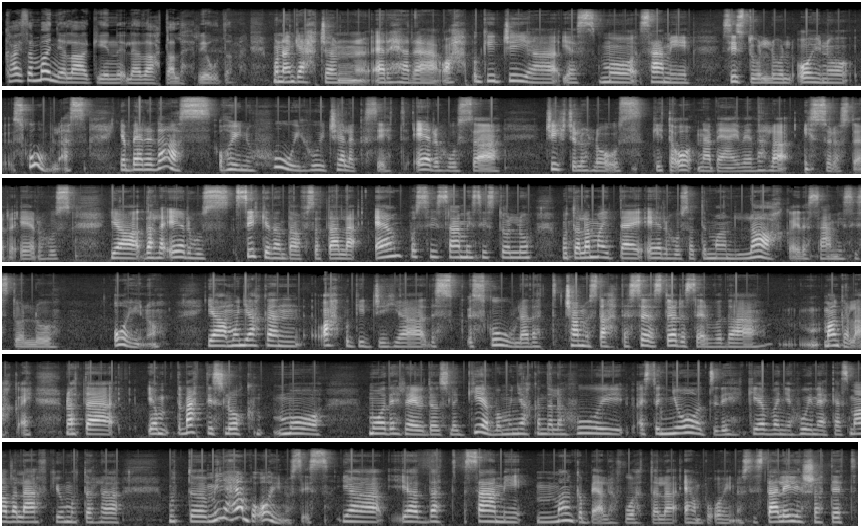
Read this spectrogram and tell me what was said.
Kaisa manja laakin lää tahtal riutamme. Mun on kähtsän erhärä ahpogidji ja, ja små sami sistullul oinu skuvlas. Ja beredas oinu hui hui chelaksit erhusa Chichilolous kita åtna päivä tällä isoda större erhus. Ja tällä erhus sikketan tafsa tällä emposi saamisistollu, mutta tällä maittai erhus, että man lahkaita saamisistollu oino. Ja mun jakan ahpagidji ja skola, että chalmas tahta större servoda mankalahkai. No että ja vättis lok mo muodehreudausle kieva mun jahkan tällä hui, aista njootsi kievan ja hui nekäs maava lähkiu, mutta tällä mutta millä hempo oinosis. Ja, ja that saami manka bel vuottala hempo oinosis. Täällä iljassat, että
